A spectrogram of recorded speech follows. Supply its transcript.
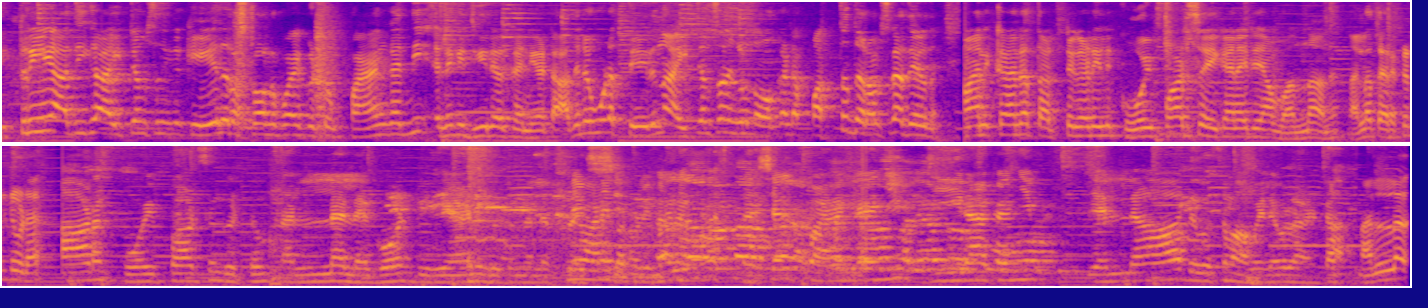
ഇത്രയും അധികം ഐറ്റംസ് നിങ്ങൾക്ക് ഏത് റെസ്റ്റോറന്റ് പോയാൽ കിട്ടും? പാങ്കന്നി അല്ലെങ്കിൽ ജീരകക്കന്നി കേട്ടോ. അതിന്റെ കൂടെ തരുന്ന ഐറ്റംസ് നിങ്ങൾ നോക്കേണ്ട പത്ത് ദിറംസിലാണ് തരുന്നത്. മാനിക്കാന്റെ തട്ടുകടയിൽ കോഴിപ്പാട്സ് കഴിക്കാനായിട്ട് ഞാൻ വന്നാണ് നല്ല തിരക്കിട്ട് ഇവിടെ. ആടെ കോഴിപ്പാട്സും കിട്ടും. നല്ല ലഗോൺ ബിരിയാണി കിട്ടും. നല്ല സ്പെഷ്യൽ പഴങ്കഞ്ഞി ജീരാക്കഞ്ഞി എല്ലാ ദിവസവും അവൈലബിൾ ആണ് കേട്ടോ. നല്ല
